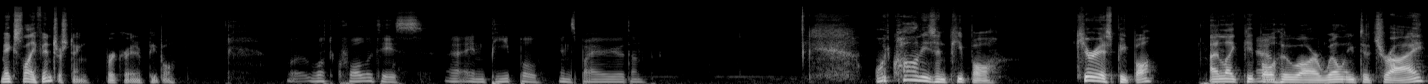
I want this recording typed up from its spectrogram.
makes life interesting for creative people. What qualities uh, in people inspire you then? What qualities in people? Curious people. I like people yeah. who are willing to try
